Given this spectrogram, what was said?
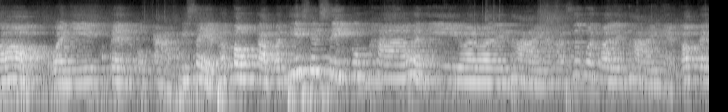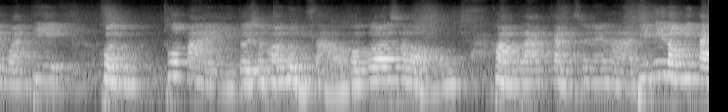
ก็วันนี้เป็นโอกาสพิเศษเพราะตรงกับวันที่ 14 กุมภาพันธ์พอดีวันวาเลนไทน์นะคะ ซึ่งวันวาเลนไทน์เนี่ยก็เป็นวันที่คนทั่วไปโดยเฉพาะหนุ่มสาวเขาก็ฉลองความรักกันใช่ไหมคะ ที่นี่เรามีแต่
